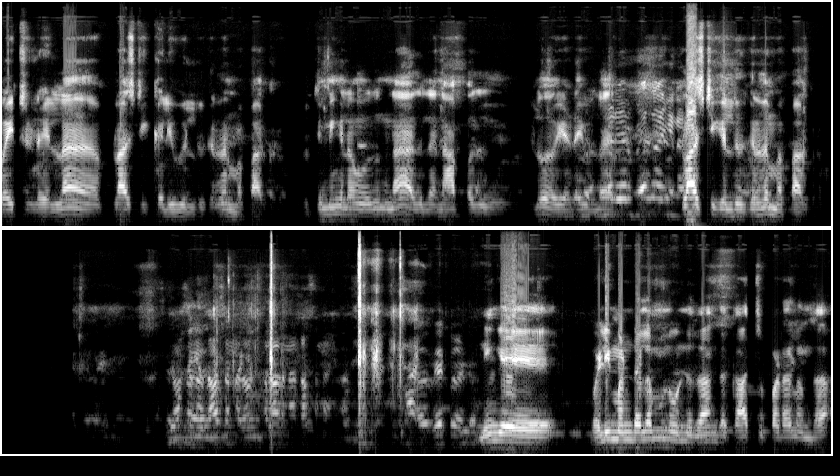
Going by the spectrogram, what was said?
வயிற்றுல எல்லாம் பிளாஸ்டிக் கழிவுகள் இருக்கிறத நம்ம பார்க்கிறோம். ஒரு திமிங்கலம் ஒதுங்குனா அதுல நாற்பது கிலோ எடையுள்ள பிளாஸ்டிக்கள் இருக்கிறத நம்ம பார்க்கிறோம். நீங்க வளிமண்டலம்னு ஒண்ணுதான் இந்த காற்று படலம் தான்.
